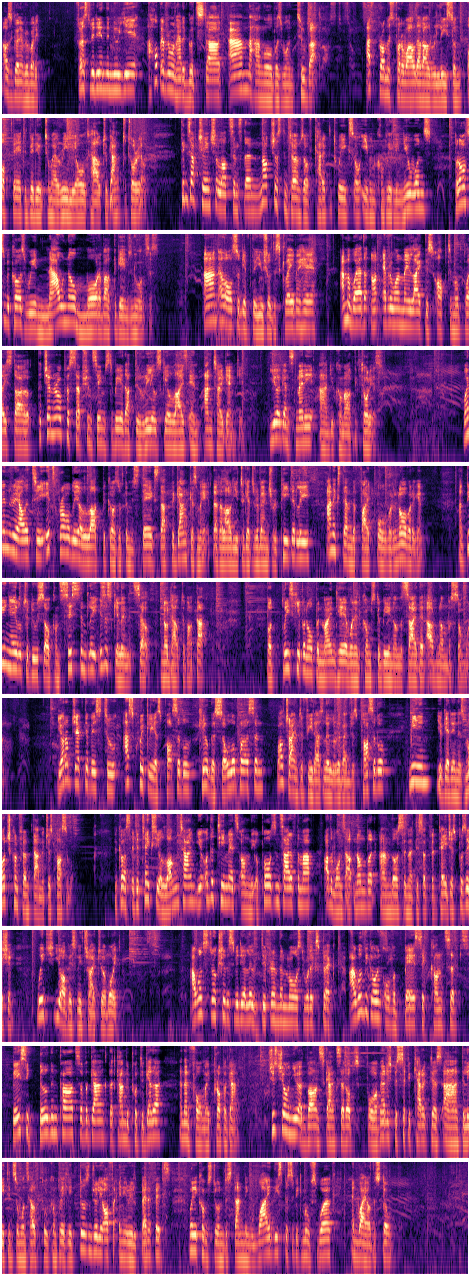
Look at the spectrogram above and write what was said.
How's it going everybody? First video in the new year, I hope everyone had a good start and the hangovers weren't too bad. I've promised for a while that I'll release an updated video to my really old how to gank tutorial. Things have changed a lot since then, not just in terms of character tweaks or even completely new ones, but also because we now know more about the game's nuances. And I'll also give the usual disclaimer here, I'm aware that not everyone may like this optimal playstyle. The general perception seems to be that the real skill lies in anti-ganking. You against many and you come out victorious. When in reality it's probably a lot because of the mistakes that the gankers made that allowed you to get revenge repeatedly and extend the fight over and over again. And being able to do so consistently is a skill in itself, no doubt about that. But please keep an open mind here when it comes to being on the side that outnumbers someone. Your objective is to, as quickly as possible, kill the solo person while trying to feed as little revenge as possible, meaning you get in as much confirmed damage as possible. Because if it takes you a long time, your other teammates on the opposing side of the map are the ones outnumbered and thus in a disadvantageous position, which you obviously try to avoid. I will structure this video a little different than most would expect. I will be going over basic concepts, basic building parts of a gank that can be put together and then form a proper gank. Just showing you advanced gank setups for very specific characters and deleting someone's health pool completely doesn't really offer any real benefits when it comes to understanding why these specific moves work and why others don't.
